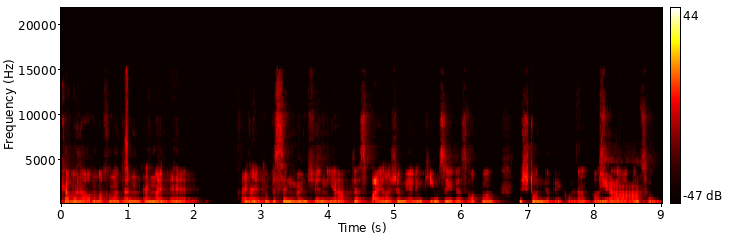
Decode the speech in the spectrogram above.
kann man auch machen. Und dann, ich meine, äh, Heiner, du bist in München, ihr habt das Bayerische Meer, den Chiemsee, das ist auch nur eine Stunde weg, oder? Warst ja, ab und zu?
